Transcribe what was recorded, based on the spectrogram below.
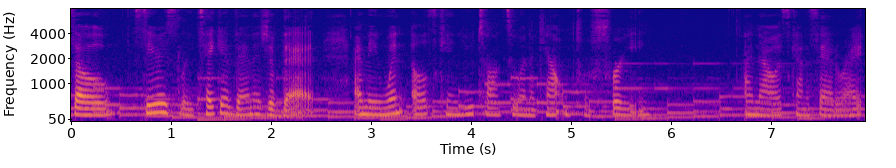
So, seriously, take advantage of that. I mean, when else can you talk to an accountant for free? I know it's kind of sad, right?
